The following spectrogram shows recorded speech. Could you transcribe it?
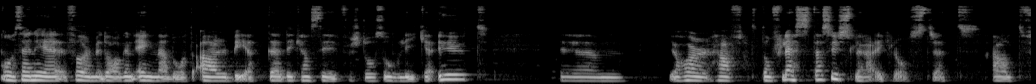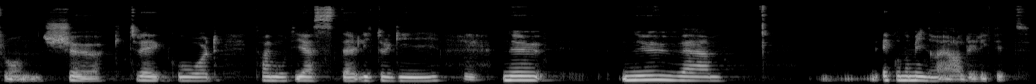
Och sen är förmiddagen ägnad åt arbete. Det kan se förstås olika ut. Ehm, Jag har haft de flesta sysslor här i klostret. Allt från kök, trädgård, ta emot gäster, liturgi. Mm. Nu, nu ehm, ekonomin har jag aldrig riktigt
